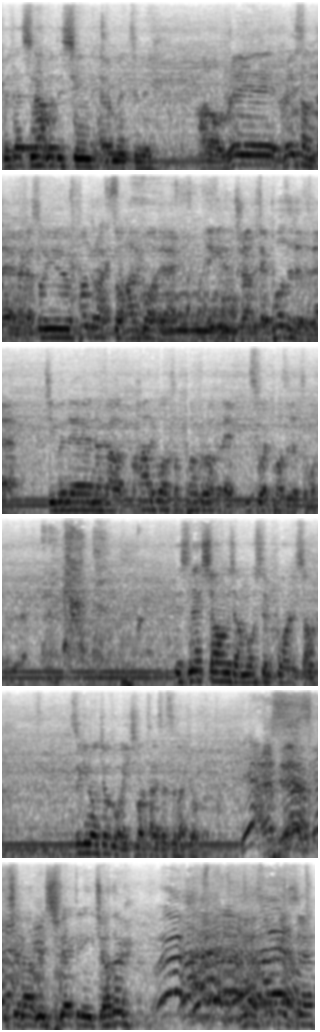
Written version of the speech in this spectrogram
But that's not what this scene ever meant to me. あのレイレイさんでなんかそういうパンクロックとハードコアでネギティブじゃなくてポジティブで 自分でなんかハードコアとパンクロックですごいポジティブと思ってるね This next song is our most important song. 次の曲は一番大切な曲 It's about respecting each other. みんな尊敬して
